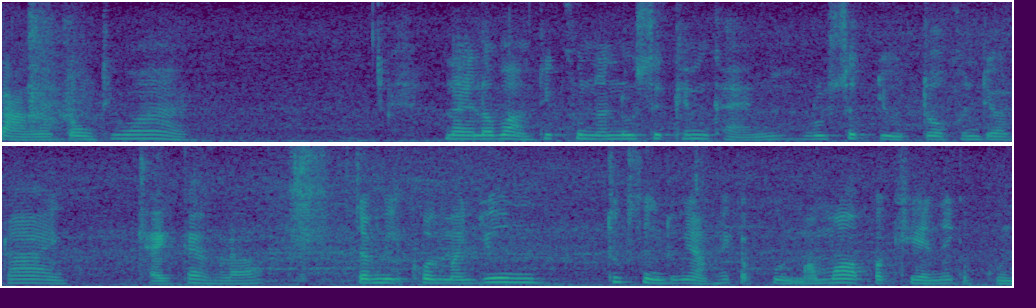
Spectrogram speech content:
ต่างในตรงที่ว่า ในระหว่างที่คุณนั้นรู้สึกเข้มแข็ง รู้สึกอยู่ตัวคนเดียวได้ แข็งแกร่งแล้ว จะมีคนมายื่นทุกสิ่งทุกอย่างให้กับคุณ มามอบประเคนให้กับคุณ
